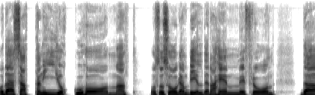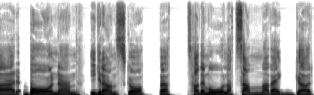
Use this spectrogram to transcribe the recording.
Och där satt han i Yokohama och så såg han bilderna hemifrån där barnen i grannskapet hade målat samma väggar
